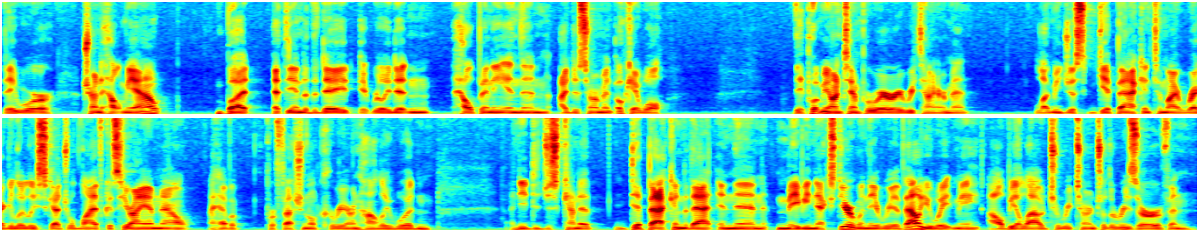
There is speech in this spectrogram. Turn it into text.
they were trying to help me out. But at the end of the day, it really didn't help any. And then I determined, okay, well, they put me on temporary retirement. Let me just get back into my regularly scheduled life because here I am now. I have a professional career in Hollywood and I need to just kind of dip back into that. And then maybe next year when they reevaluate me, I'll be allowed to return to the reserve and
